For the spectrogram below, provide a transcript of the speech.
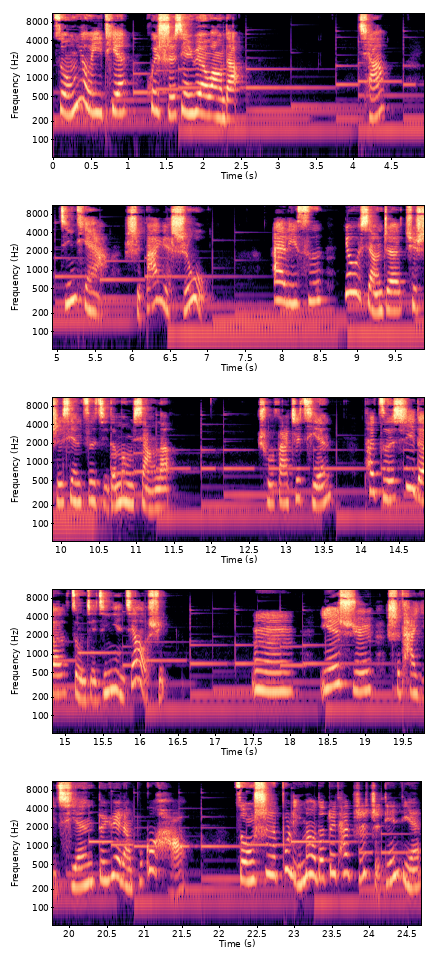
总有一天。会实现愿望的。瞧，今天啊是八月十五，爱丽丝又想着去实现自己的梦想了。出发之前，她仔细的总结经验教训。嗯，也许是她以前对月亮不够好，总是不礼貌的对它指指点点；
